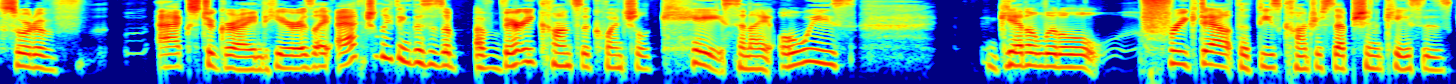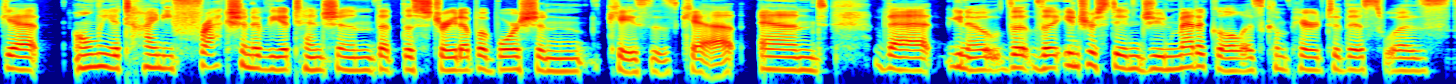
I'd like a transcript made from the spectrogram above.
sort of axe to grind here is I actually think this is a, a very consequential case. And I always get a little freaked out that these contraception cases get only a tiny fraction of the attention that the straight up abortion cases get and that you know the the interest in June Medical as compared to this was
